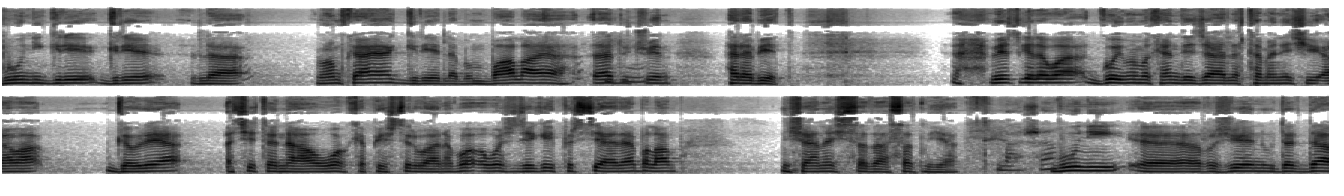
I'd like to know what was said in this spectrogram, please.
بوونی گرێ گرێ لە مەمکایە گرێ لە بم باڵایە دوچێن هەرە بێت. بێجگە لەوە گۆی مەمەکان دێ جا لە تەمەنێکی ئاوا گەورەیا ئەچێتە ناوەوە کە پێشتر وانەبووە ئەوەش جێگەی پرسیارە بەڵام نیشانەش سەداسەد نییە بوونی ڕژێن و دەردا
